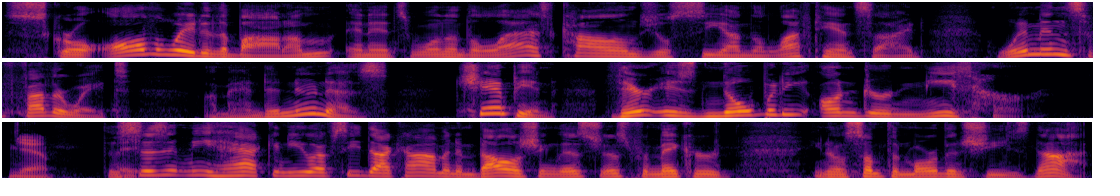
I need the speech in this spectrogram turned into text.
Scroll all the way to the bottom, and it's one of the last columns you'll see on the left hand side. Women's featherweight, Amanda Nunes, champion. There is nobody underneath her. Yeah. This isn't me hacking UFC.com and embellishing this just to make her, you know, something more than she's not.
